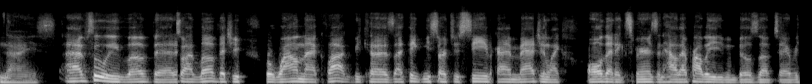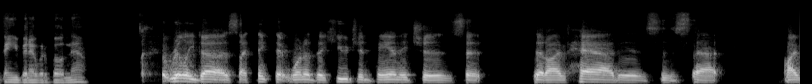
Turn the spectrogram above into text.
Nice. I absolutely love that. So I love that you rewound that clock because I think we start to see, like I imagine, like all that experience and how that probably even builds up to everything you've been able to build now. It really does. I think that one of the huge advantages that that I've had is is that I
